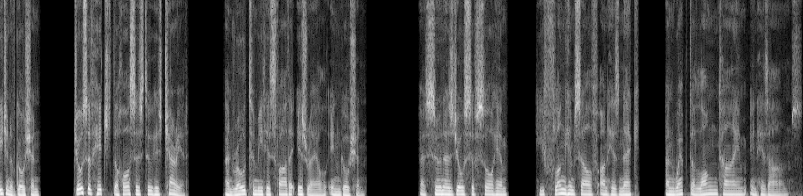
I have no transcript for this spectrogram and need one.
region of Goshen, Joseph hitched the horses to his chariot and rode to meet his father Israel in Goshen. As soon as Joseph saw him, he flung himself on his neck and wept a long time in his arms.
